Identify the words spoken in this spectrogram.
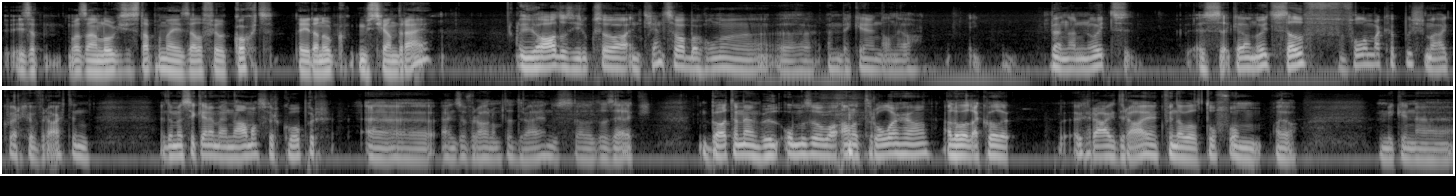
is dat, was dat een logische stap omdat je zelf veel kocht, dat je dan ook moest gaan draaien? ja dat is hier ook zo in het Gent zo wat begonnen, eh, een beetje. En dan, ja, ik ben daar nooit, ik heb dat nooit zelf volle mak gepusht, maar ik werd gevraagd en de mensen kennen mijn naam als verkoper eh, en ze vragen om te draaien. Dus ja, dat is eigenlijk buiten mijn wil om zo wat aan het rollen gaan. Alhoewel dat ik wel eh, graag draai. Ik vind dat wel tof om ah ja, een beetje... eh,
